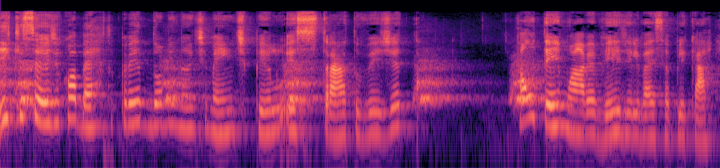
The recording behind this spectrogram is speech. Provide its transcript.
e que seja coberto predominantemente pelo extrato vegetal. Então, o termo área verde ele vai se aplicar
